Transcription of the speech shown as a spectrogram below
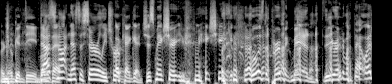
or no good deed. What that's that? not necessarily true Okay, good. Just make sure you make sure. You get, what was the perfect man? Did you write about that one?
